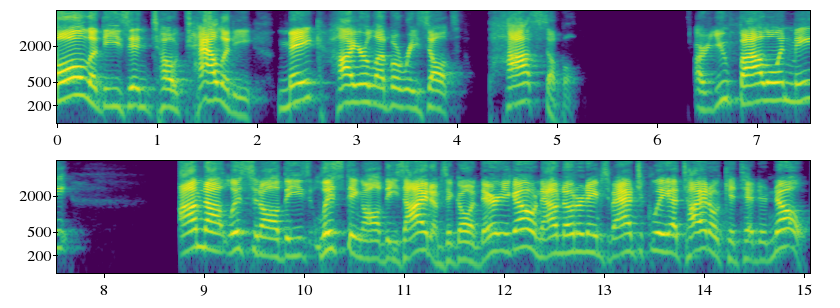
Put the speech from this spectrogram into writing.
All of these in totality make higher level results possible. Are you following me? I'm not listing all these listing all these items and going, there you go. Now Notre Dame's magically a title contender. No.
